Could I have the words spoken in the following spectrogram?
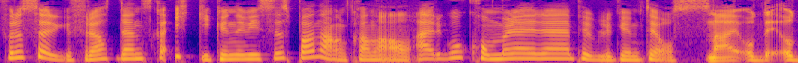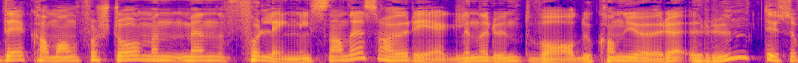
for å sørge for at den skal ikke kunne vises på en annen kanal. Ergo kommer eh, publikum til oss. Nei, og det, og det kan man forstå, men, men forlengelsen av det, så har jo reglene rundt hva du kan gjøre rundt disse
